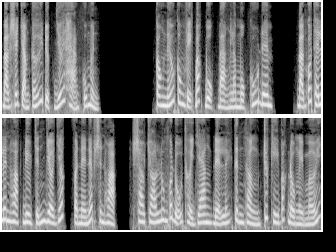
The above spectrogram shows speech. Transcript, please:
bạn sẽ chạm tới được giới hạn của mình. Còn nếu công việc bắt buộc bạn là một cú đêm, bạn có thể linh hoạt điều chỉnh giờ giấc và nề nếp sinh hoạt sao cho luôn có đủ thời gian để lấy tinh thần trước khi bắt đầu ngày mới.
